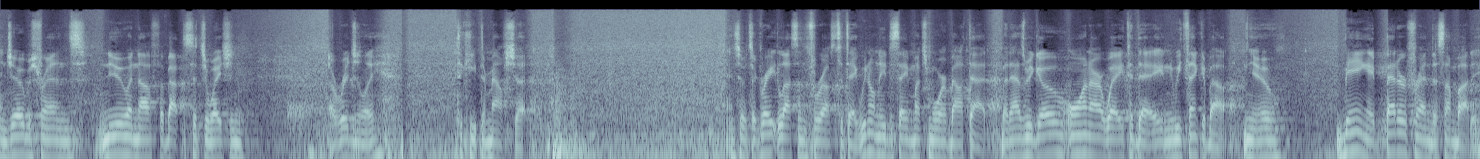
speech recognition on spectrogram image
And Job's friends knew enough about the situation originally to keep their mouth shut. And so it's a great lesson for us to take. We don't need to say much more about that. But as we go on our way today and we think about, you know, being a better friend to somebody,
